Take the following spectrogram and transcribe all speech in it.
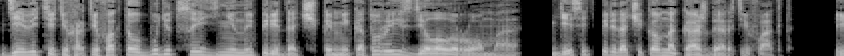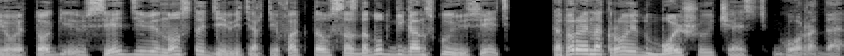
Девять этих артефактов будут соединены передатчиками, которые сделал Рома. Десять передатчиков на каждый артефакт. И в итоге все 99 артефактов создадут гигантскую сеть, которая накроет большую часть города.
